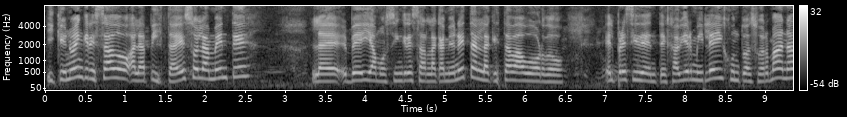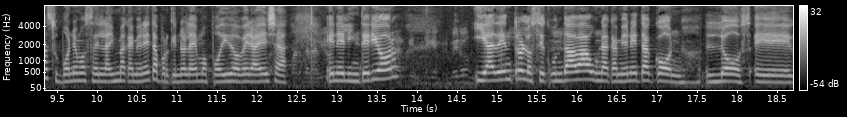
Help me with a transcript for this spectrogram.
y que no ha ingresado a la pista, es solamente la- veíamos ingresar la camioneta en la que estaba a bordo el presidente Javier Milei junto a su hermana, suponemos en la misma camioneta porque no la hemos podido ver a ella en el interior y adentro lo secundaba una camioneta con los eh,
